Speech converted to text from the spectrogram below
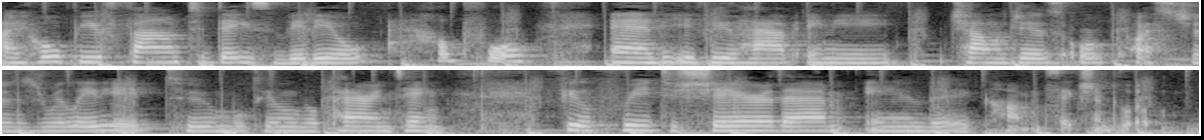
I hope you found today's video helpful and if you have any challenges or questions related to multilingual parenting, feel free to share them in the comment section below.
